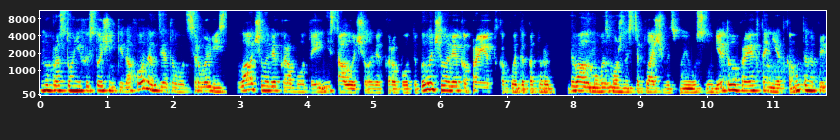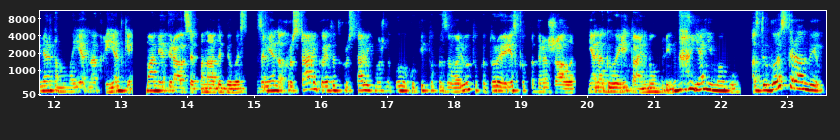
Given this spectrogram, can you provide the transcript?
ну, просто у них источники дохода где-то вот сорвались. Была у человека работа, и не стало у человека работы. Был у человека проект какой-то, который давал ему возможность оплачивать мои услуги. Этого проекта нет. Кому-то, например, там у моей одной клиентки маме операция понадобилась. Замена хрусталика. Этот хрусталик можно было купить только за валюту, которая резко подорожала. И она говорит, Ань, ну, блин, я не могу. А с другой стороны,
